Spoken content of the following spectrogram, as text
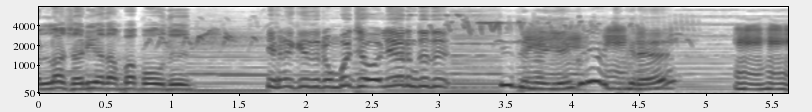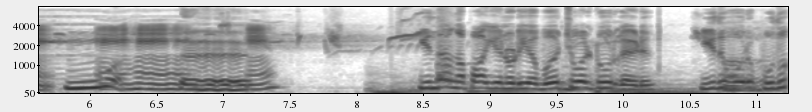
எல்லாம் சரியாதான்ப்பா போகுது. எனக்கு இது ரொம்ப ஜாலியா இருந்தது. இது நான் எங்கடி வச்சுக்கிறேன். இந்தாங்கப்பா என்னுடைய வெர்ச்சுவல் டூர் கைடு இது ஒரு புது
